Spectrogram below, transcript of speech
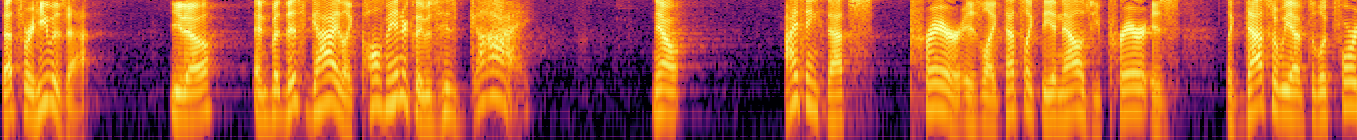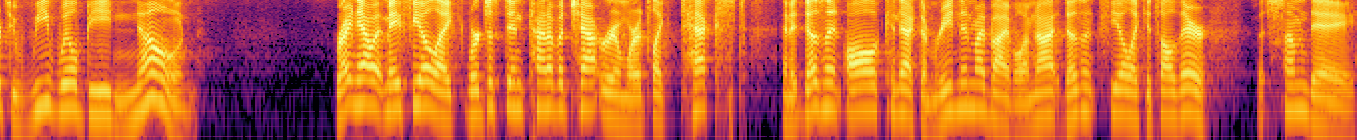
That's where he was at, you know? And but this guy, like Paul Vanderklay, was his guy. Now, I think that's prayer is like, that's like the analogy. Prayer is like, that's what we have to look forward to. We will be known. Right now, it may feel like we're just in kind of a chat room where it's like text and it doesn't all connect. I'm reading in my Bible. I'm not, it doesn't feel like it's all there. But someday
